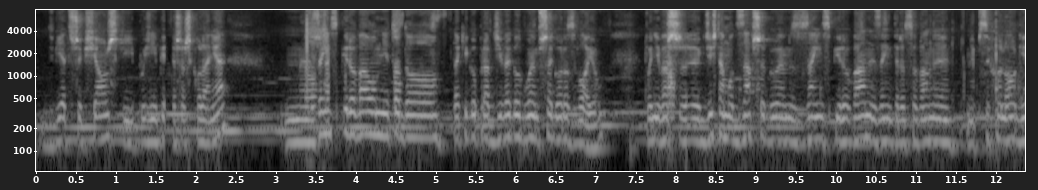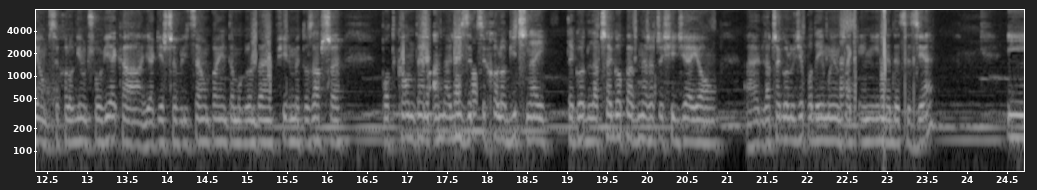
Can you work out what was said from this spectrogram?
dwie, trzy książki i później pierwsze szkolenie, m, zainspirowało mnie to do takiego prawdziwego, głębszego rozwoju, ponieważ e, gdzieś tam od zawsze byłem zainspirowany, zainteresowany psychologią, psychologią człowieka. Jak jeszcze w liceum pamiętam oglądałem filmy, to zawsze pod kątem analizy psychologicznej tego, dlaczego pewne rzeczy się dzieją, e, dlaczego ludzie podejmują takie, a nie inne decyzje. I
